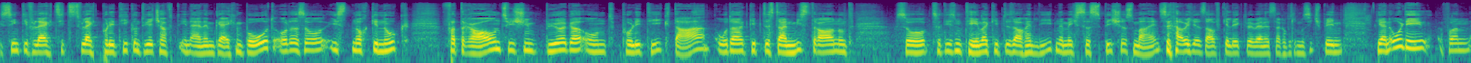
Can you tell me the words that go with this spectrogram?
sind die vielleicht, sitzt vielleicht Politik und Wirtschaft in einem gleichen Boot oder so? Ist noch genug Vertrauen zwischen Bürger und Politik da? Oder gibt es da ein Misstrauen und so zu diesem Thema gibt es auch ein Lied, nämlich Suspicious Minds. Den habe ich jetzt aufgelegt. Wir werden jetzt auch ein bisschen Musik spielen. Hier ein Oldie von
